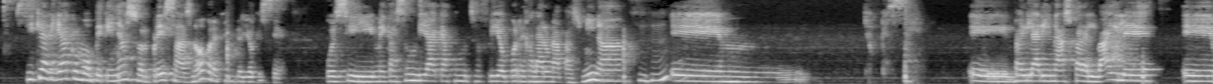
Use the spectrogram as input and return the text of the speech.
sí que haría como pequeñas sorpresas, ¿no? Por ejemplo, yo qué sé, pues si me caso un día que hace mucho frío, pues regalar una pasmina, eh, eh, bailarinas para el baile, eh,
